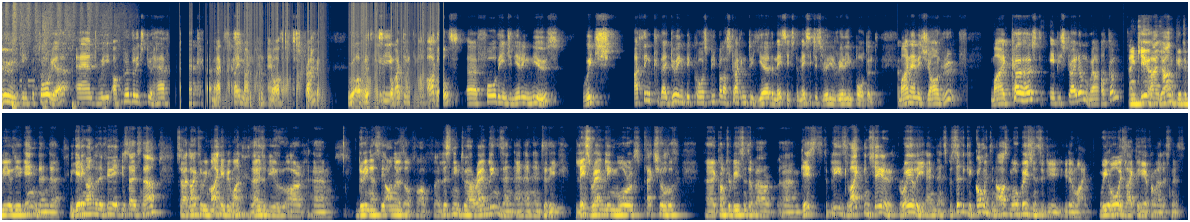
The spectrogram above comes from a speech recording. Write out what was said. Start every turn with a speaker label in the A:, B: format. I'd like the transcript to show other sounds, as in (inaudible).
A: Afternoon in Pretoria, and we are privileged to have back Max Snyman and Garth Strachan, who are busy writing articles uh, for the engineering news, which I think they're doing because people are struggling to hear the message. The message is really, really important. My name is Jean Roux. My co-host, MP Strydom, welcome.
B: Thank you. Hi, John. Good to be with you again. And uh, we're getting on with a few episodes now. So I'd like to remind everyone, those of you who are um, doing us the honors of, of uh, listening to our ramblings and, and, and, and to the less rambling, more factual uh, contributions of our um, guests, to please like and share royally and, and specifically comment and ask more questions if you, if you don't mind. We always like to hear from our listeners.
